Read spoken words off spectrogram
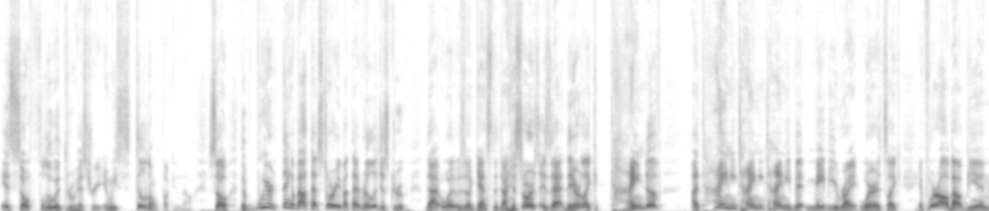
is so fluid through history and we still don't fucking know. So the weird thing about that story about that religious group that was against the dinosaurs is that they're like kind of a tiny tiny tiny bit maybe right where it's like if we're all about being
